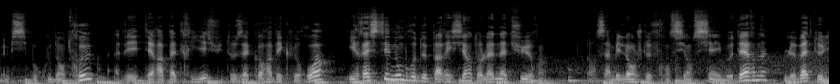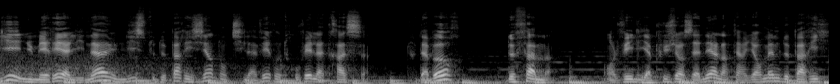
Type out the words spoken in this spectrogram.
Même si beaucoup d'entre eux avaient été rapatriés suite aux accords avec le roi, il restait nombre de Parisiens dans la nature. Dans un mélange de français ancien et moderne, le batelier énumérait à Lina une liste de Parisiens dont il avait retrouvé la trace. Tout d'abord, de femmes, enlevées il y a plusieurs années à l'intérieur même de Paris,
